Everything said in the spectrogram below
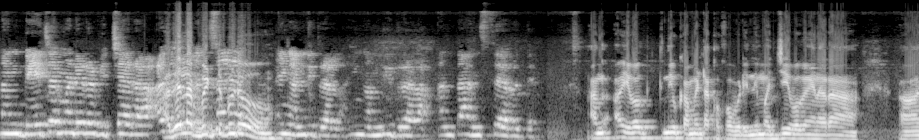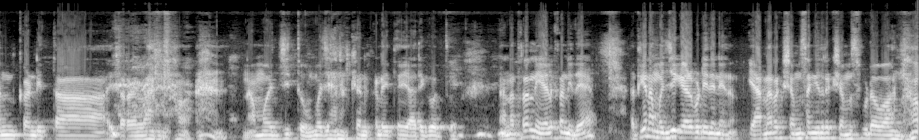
ನಂಗ್ ಬೇಜಾರ್ ಮಾಡಿರೋ ವಿಚಾರ ಅದು ಅದೆಲ್ಲ ಅನ್ಸಲ್ಲ. ಬಿಟ್ಟು ಬಿಡು. ಹಿಂಗ್ ಅಂದಿದ್ರಲ್ಲ ಹಿಂಗ್ ಅಂದಿದ್ರಲ್ಲ ಅಂತ ಅನ್ಸ್ತಾ ಇರುತ್ತೆ. ಹಂಗ ಇವಾಗ ನೀವು ಕಮೆಂಟ್ ಹಾಕಕ್ ಹೋಗ್ಬೇಡಿ. ನಿಮ್ಮ ಅಜ್ಜಿ ಇವಾಗ ಏನಾರ ಆ, ಅನ್ಕೊಂಡಿತ್ತ ಈ ಥರ ಎಲ್ಲ ಅಂತ. ನಮ್ಮ ಅಜ್ಜಿ ತುಂಬ ಜನಕ್ಕೆ ಅನ್ಕೊಂಡೈತೆ ಯಾರಿಗೆ ಗೊತ್ತು. ನನ್ನ ಹತ್ರನೇ ಹೇಳ್ಕೊಂಡಿದ್ದೆ. ಅದಕ್ಕೆ ನಮ್ಮ ಅಜ್ಜಿಗೆ ಹೇಳ್ಬಿಟ್ಟಿದ್ದೆ ನೀನು ಯಾರನ್ನಾರ ಕ್ಷಮಿಸಂಗಿದ್ರೆ ಕ್ಷಮಿಸ್ಬಿಡವ್ವ ಅನ್ನೋ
